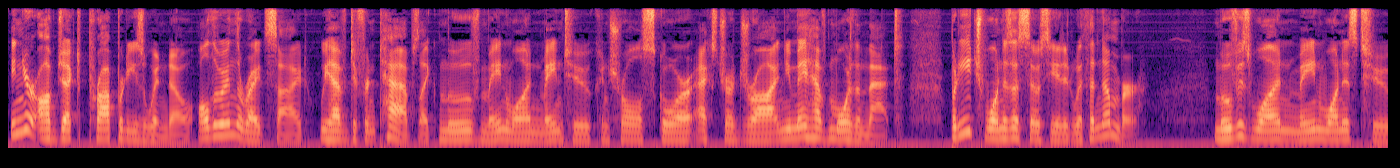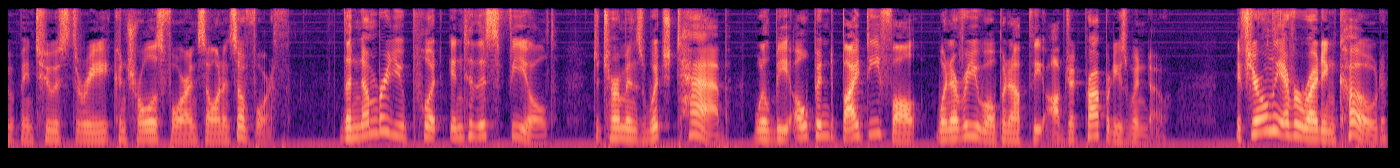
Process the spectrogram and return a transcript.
In your Object Properties window, all the way on the right side, we have different tabs like Move, Main 1, Main 2, Control, Score, Extra, Draw, and you may have more than that but each one is associated with a number. Move is 1, main 1 is 2, main 2 is 3, control is 4, and so on and so forth. The number you put into this field determines which tab will be opened by default whenever you open up the Object Properties window. If you're only ever writing code,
